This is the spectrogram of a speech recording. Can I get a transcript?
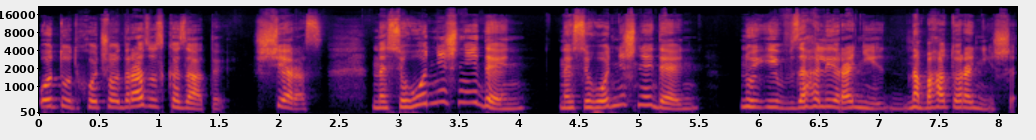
Отут хочу одразу сказати ще раз: на сьогоднішній день, на сьогоднішній день, ну і взагалі рані, набагато раніше,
